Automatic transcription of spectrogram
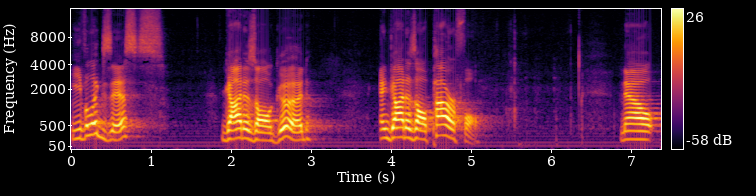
evil exists, God is all good, and God is all powerful. Now,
